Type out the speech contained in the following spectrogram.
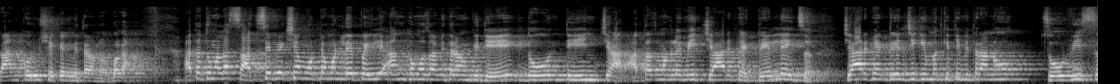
काम करू शकेन मित्रांनो. बघा. आता तुम्हाला सातशे पेक्षा मोठं म्हणले. पहिले अंक मोजा मित्रांनो किती? एक दोन तीन चार. आताच म्हणलं मी चार फॅक्टरियल लिहायचं. चार फॅक्टरियलची किंमत किती मित्रांनो? चोवीस.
